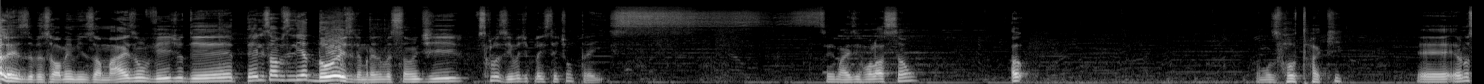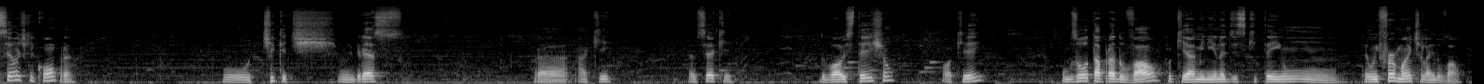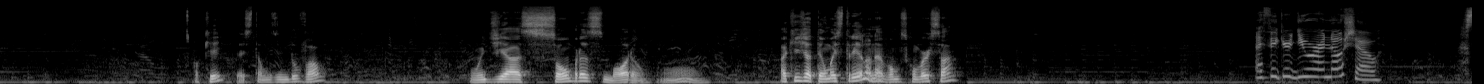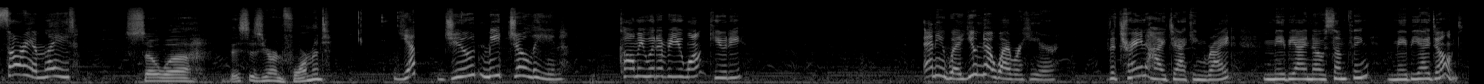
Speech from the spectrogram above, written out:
Beleza, pessoal, bem-vindos a mais um vídeo de Tales of Zillia 2, lembrando a versão de exclusiva de Playstation 3. Sem mais enrolação. Oh. Vamos voltar aqui. É, eu não sei onde que compra o ticket, o ingresso para aqui. Deve ser aqui. Duval Station, ok. Vamos voltar para Duval, porque a menina disse que tem um, tem um informante lá em Duval. Ok, já estamos em Duval. Onde as sombras moram. Hum. Aqui já tem uma estrela, né? Vamos conversar. I figured you were a no-show. Sorry I'm late. So, uh, this is your informant? Yep, Jude, meet Jolene. Call me whatever you want, cutie. Anyway, you know why we're here. The train hijacking, right? Maybe I know something, maybe I don't.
